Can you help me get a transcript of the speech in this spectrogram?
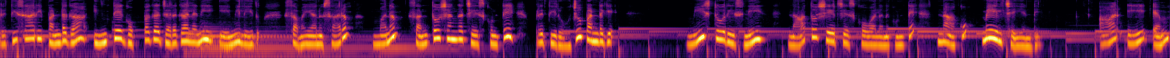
ప్రతిసారి పండగ ఇంతే గొప్పగా జరగాలని ఏమీ లేదు. సమయానుసారం మనం సంతోషంగా చేసుకుంటే ప్రతిరోజు పండగే. మీ స్టోరీస్ని నాతో షేర్ చేసుకోవాలనుకుంటే నాకు మెయిల్ చేయండి. ఆర్ఏఎం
